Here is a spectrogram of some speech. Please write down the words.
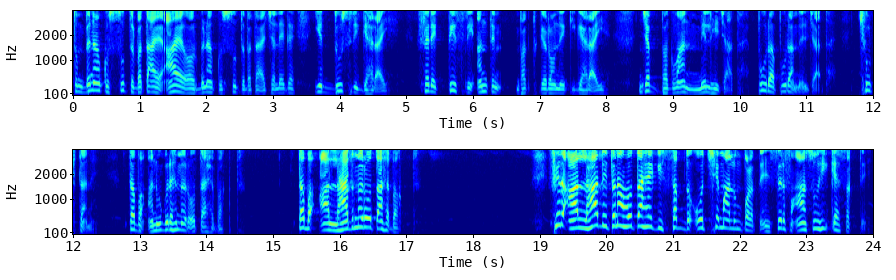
तुम बिना कुछ सूत्र बताए आए और बिना कुछ सूत्र बताए चले गए। ये दूसरी गहराई फिर एक तीसरी अंतिम भक्त के रोने की गहराई है। जब भगवान मिल ही जाता है पूरा पूरा मिल जाता है, छूटता नहीं, तब अनुग्रह में रोता है भक्त। तब आह्लाद में रोता है भक्त। फिर आह्लाद इतना होता है कि शब्द ओछे मालूम पड़ते हैं, सिर्फ़ आँसू ही कह सकते हैं।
